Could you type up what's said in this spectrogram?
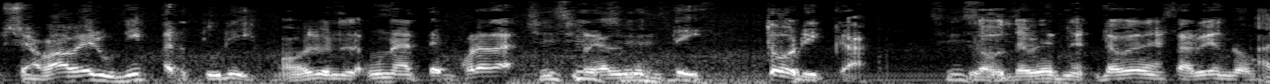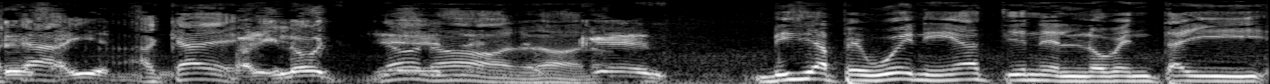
O sea, va a haber un hiperturismo, una temporada realmente histórica. Lo deben, deben, estar viendo ustedes ahí en acá Bariloche. No, no, no, Villa Pehuenia tiene el 90 y,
